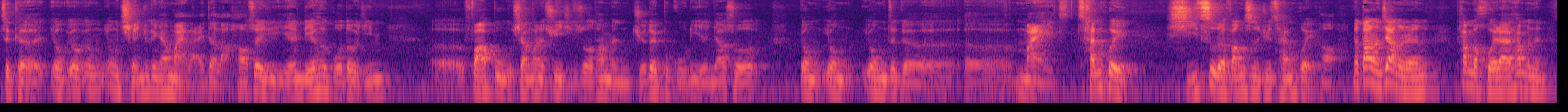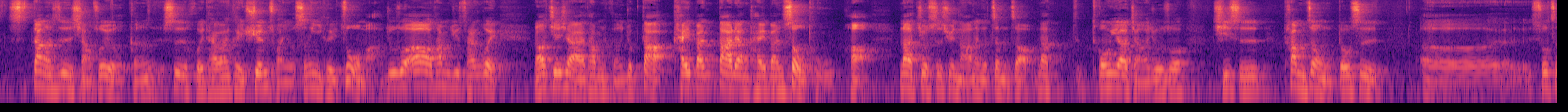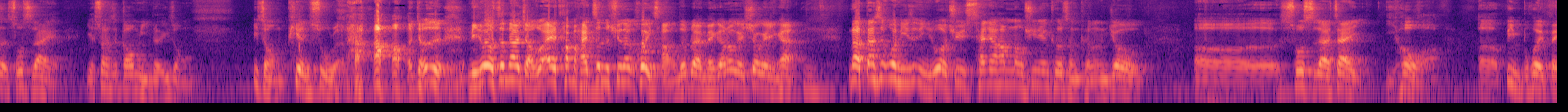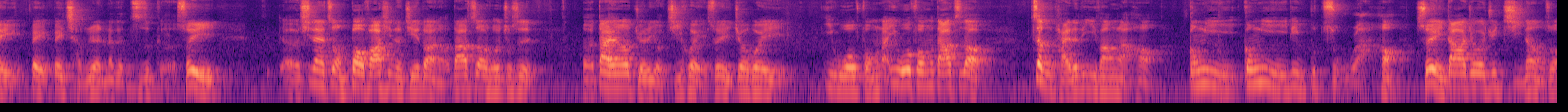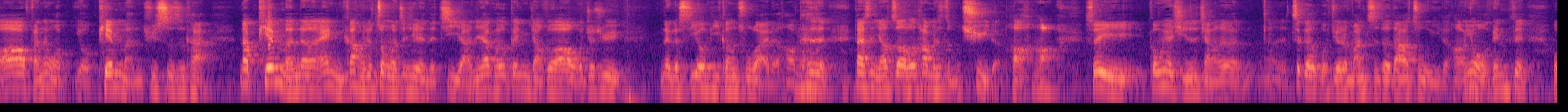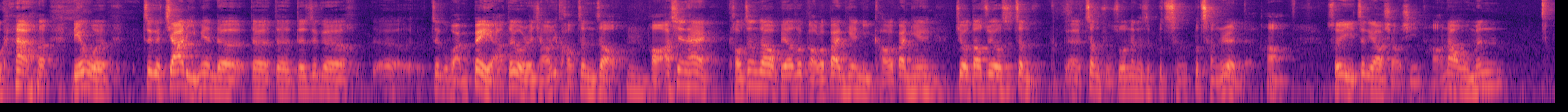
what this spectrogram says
这个用用用用钱去跟人家买来的啦，好，所以连联合国都已经呃发布相关的讯息说，他们绝对不鼓励人家说用用用这个呃买参会席次的方式去参会哈、那当然这样的人，他们回来，他们是当然是想说有可能是回台湾可以宣传，有生意可以做嘛，就是说哦，他们去参会，然后接下来他们可能就大开班大量开班授徒哈、那就是去拿那个证照。那公益要讲的就是说，其实他们这种都是呃说这说实在也算是高明的一种。一种骗术了啦，就是你如果真的要讲说，哎、他们还真的去那个会场，对不对？每个人都可以秀给你看。那但是问题是你如果去参加他们那种训练课程，可能就呃说实在，在以后啊，呃，并不会被被被承认那个资格。所以呃，现在这种爆发性的阶段哦，大家知道说就是呃，大家都觉得有机会，所以就会一窝蜂。那一窝蜂，大家知道正牌的地方了，哈。公益公益一定不足啦，哈，所以大家就会去挤那种说哦，反正我有偏门去试试看。那偏门呢？哎，你刚好就中了这些人的计啊，人家可能跟你讲说啊，我就去那个 COP 刚出来的哈，但是但是你要知道说他们是怎么去的哈，好，所以工业其实讲的呃这个我觉得蛮值得大家注意的哈，因为我跟这我看连我这个家里面的的的的这个呃这个晚辈啊，都有人想要去考证照，嗯。好啊，现在考证照不要说搞了半天，你考了半天，结果到最后是政府呃政府说那个是不承不承认的哈，所以这个要小心。好，那我们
